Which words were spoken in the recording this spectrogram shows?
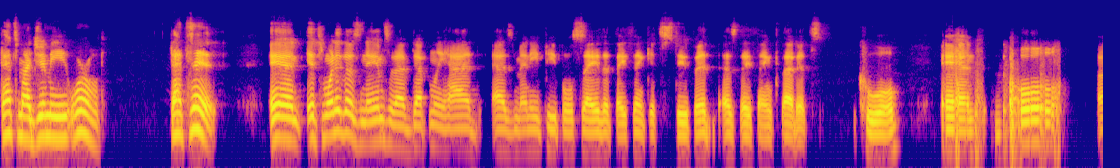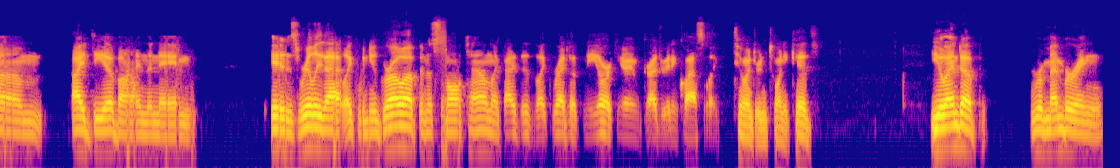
that's my Jimmy World. That's it." And it's one of those names that I've definitely had as many people say that they think it's stupid as they think that it's cool. And the whole um, idea behind the name is really that, like, when you grow up in a small town, like I did, like Red Hook, New York, you know, graduating class like 220 kids, you end up remembering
